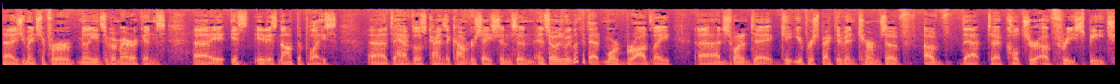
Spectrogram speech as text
Uh, as you mentioned, for millions of Americans, uh, it, it's, it is not the place. Uh, to have those kinds of conversations, and and so as we look at that more broadly, uh, I just wanted to get your perspective in terms of of that culture of free speech.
